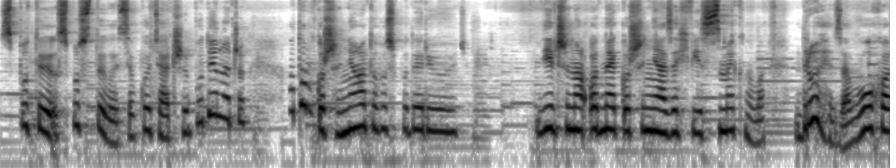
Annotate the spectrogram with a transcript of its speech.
спути, спустилася в котячий будиночок, а там кошенята господарюють. Дівчина одне кошеня за хвіст смикнула, друге за вухо,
